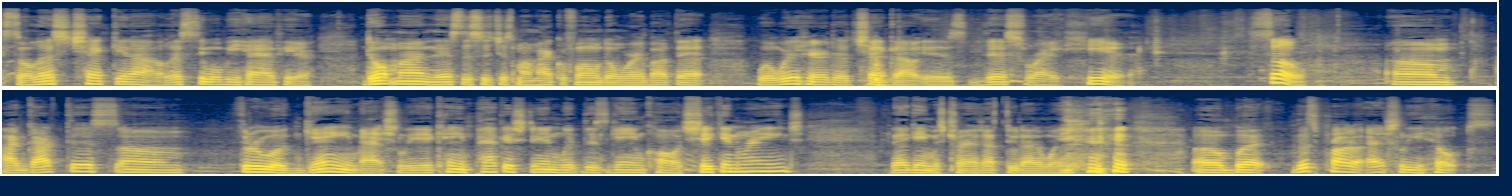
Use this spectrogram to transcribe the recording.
So let's check it out. Let's see what we have here. Don't mind this. This is just my microphone. Don't worry about that. What we're here to check out is this right here. So, um, I got this um, through a game, actually. It came packaged in with this game called Chicken Range. That game is trash. I threw that away. uh, but this product actually helps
